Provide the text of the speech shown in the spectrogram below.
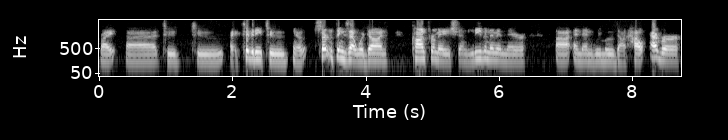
right? Uh, to to activity, to you know certain things that were done, confirmation, leaving them in there, uh, and then we moved on. However,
